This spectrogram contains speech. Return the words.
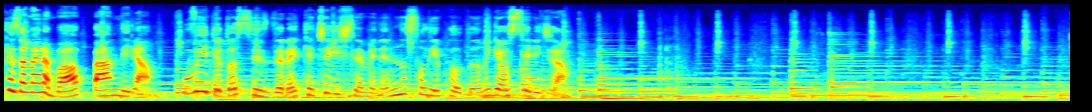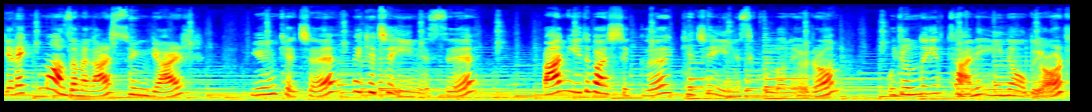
Herkese merhaba, ben Dilan. Bu videoda sizlere keçe işleminin nasıl yapıldığını göstereceğim. Gerekli malzemeler sünger, yün keçe ve keçe iğnesi. Ben 7 başlıklı keçe iğnesi kullanıyorum. Ucunda 7 tane iğne oluyor.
